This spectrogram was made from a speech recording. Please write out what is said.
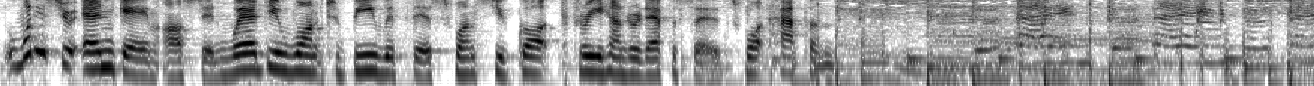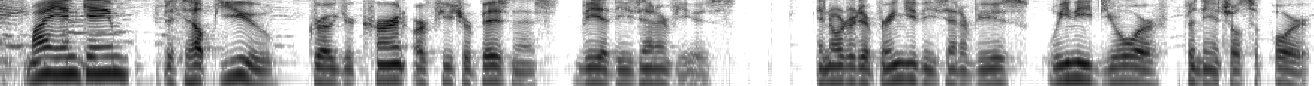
What is your end game, Austin? Where do you want to be with this once you've got 300 episodes? What happens? My end game is to help you grow your current or future business via these interviews. In order to bring you these interviews, we need your financial support.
